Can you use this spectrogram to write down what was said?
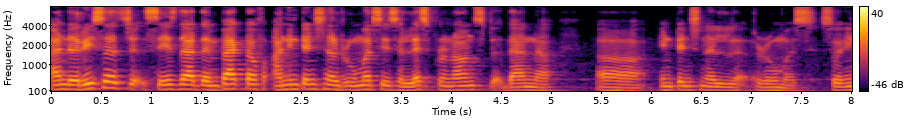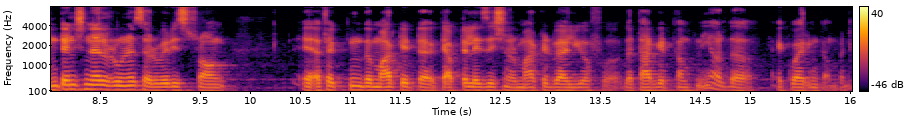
And the research says that the impact of unintentional rumors is less pronounced than uh, uh, intentional rumors. So, intentional rumors are very strong, uh, affecting the market uh, capitalization or market value of uh, the target company or the acquiring company.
